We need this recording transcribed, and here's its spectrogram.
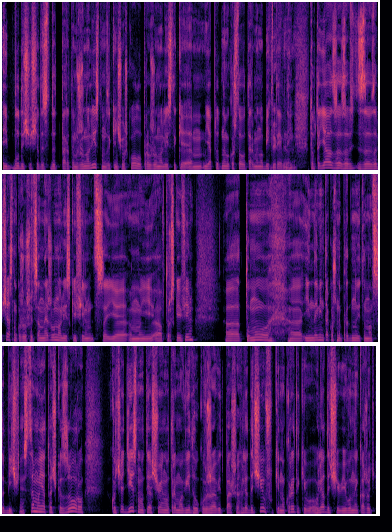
І будучи ще десь перед тим журналістом, закінчив школу про журналістики, ем, я б тут не використовував термін об'єктивний. Об'єктивний. Тобто я за- за- за- завчасно кажу, що це не журналістський фільм, це є мій авторський фільм. Е, Тому е, і не він також не претендує на всебічність. Це моя точка зору. Хоча дійсно, от я щойно отримав відгук вже від перших глядачів, кінокритиків, оглядачів, і вони кажуть,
